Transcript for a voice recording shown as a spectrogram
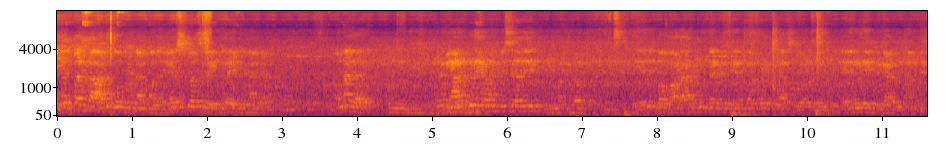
ఏ పని ఆడుకోకుండా మళ్ళీ నేర్చుకోవచ్చు ఇంటర్ అయిపోయినాక. అవునా కదా? నాకు కూడా ఏమనిపిస్తుంది? ఏది వాడు ఆడుకుంటారంటే నేను కంప్యూటర్ క్లాస్ పోవడం నేను కూడా ఇంటికాడ ఉన్నాను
